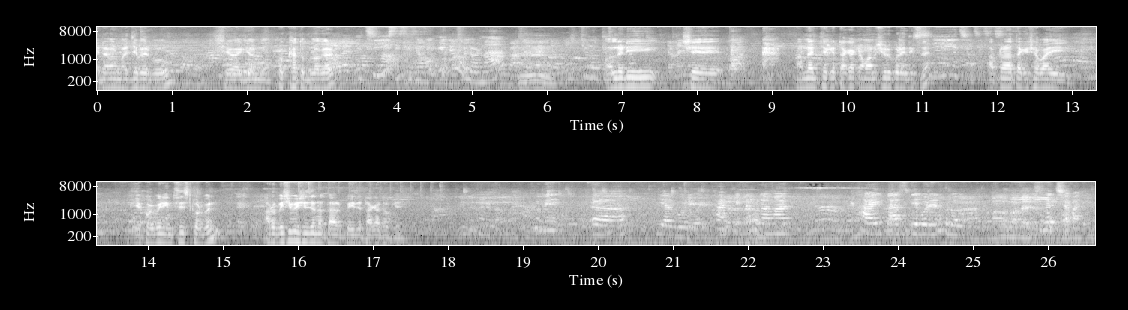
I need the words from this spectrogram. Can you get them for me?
এটা আমার মাঝেবের বউ। সেও একজন প্রখ্যাত ব্লগার। অলরেডি সে অনলাইন থেকে টাকা কামানো শুরু করে দিচ্ছে। আপনারা তাকে সবাই ইয়ে করবেন ইনসিস্ট করবেন। আরও বেশি বেশি যেন তার পেজে টাকা ঢোকে। আমার ভাই প্লাস দেবরের হলো শুভেচ্ছা বাণী। হ্যাঁ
